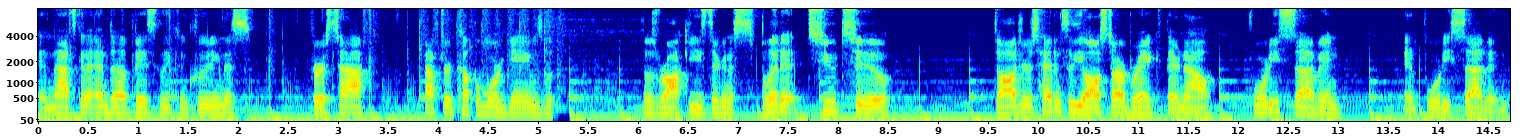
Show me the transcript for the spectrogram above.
And that's going to end up basically concluding this first half after a couple more games with those Rockies. They're going to split it 2 2. Dodgers head into the All Star break. They're now 47 and 47.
